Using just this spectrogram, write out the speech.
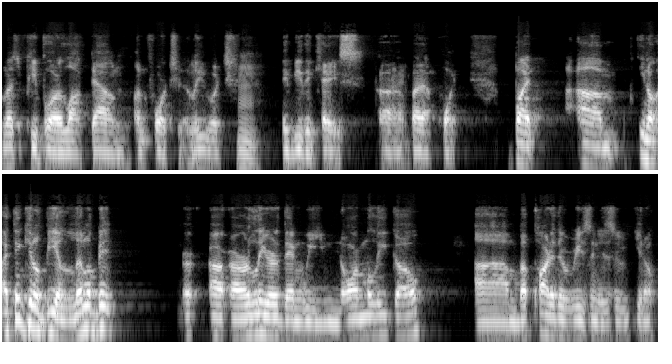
unless people are locked down, unfortunately, which. Mm may be the case uh, by that point. But um, you know, I think it'll be a little bit er- er- earlier than we normally go. Um, but part of the reason is, you know,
